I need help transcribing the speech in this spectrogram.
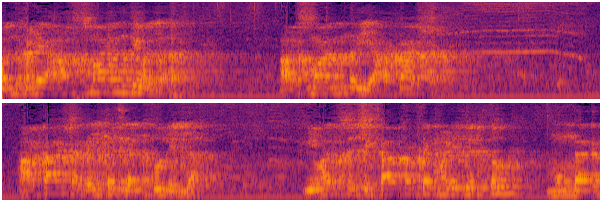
ಒಂದ್ ಕಡೆ ಆಸ್ಮಾನ್ ಅಂತೀವಲ್ಲ, ಆಸ್ಮಾನ್ ಅಂದ್ರೆ ಈ ಆಕಾಶ. ಆಕಾಶ ರೈತರಿಗೆ ಅನುಕೂಲ ಇಲ್ಲ. ಈ ವರ್ಷ ಸಿಕ್ಕಾಪಟ್ಟೆ ಮಳೆ ಬಿತ್ತು ಮುಂಗಾರು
